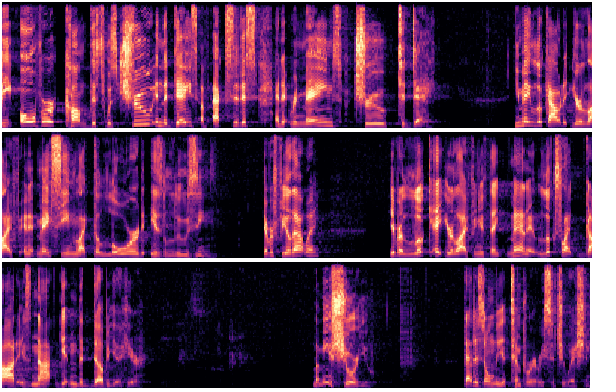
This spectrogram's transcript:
be overcome. This was true in the days of Exodus, and it remains true today. You may look out at your life, and it may seem like the Lord is losing. You ever feel that way? You ever look at your life and you think, man, it looks like God is not getting the W here? Let me assure you, that is only a temporary situation.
